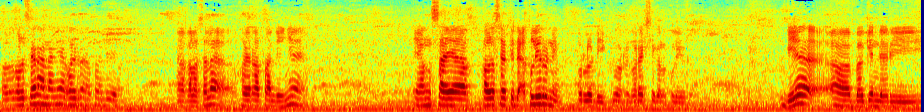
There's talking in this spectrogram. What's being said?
Kalau kalau sekarang anaknya Khair Afandi ya? Nah kalau salah Khair Afandinya yang saya kalau saya tidak keliru nih perlu dikoreksi kalau keliru. Dia uh, bagian dari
